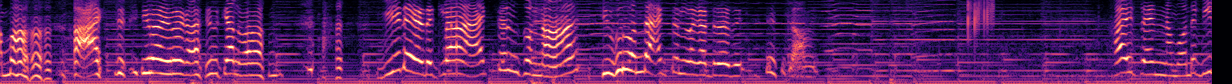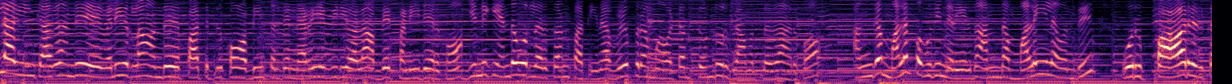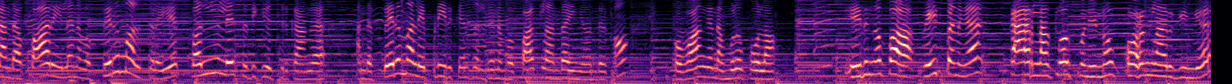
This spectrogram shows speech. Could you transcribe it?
அம்மா ஆக்ஷன் இரா இது கேள்வி வர வீடியோ எடுக்கலாம். ஆக்ஷன் சொன்னா இவர் வந்து ஆக்ஷன்ல காட்டுறாரு. ஹாய் ஃப்ரெண்ட் நம்ம வந்து வீலாகிங்காக வந்து வெளியூர்லாம் வந்து பார்த்துட்டு இருக்கோம் அப்படின்னு சொல்லிட்டு நிறைய வீடியோலாம் அப்டேட் பண்ணிக்கிட்டே இருக்கோம். இன்றைக்கி எந்த ஊரில் இருக்கோன்னு பார்த்தீங்கன்னா விழுப்புரம் மாவட்டம் தொண்டூர் கிராமத்தில் தான் இருக்கோம். அங்கே மலைப்பகுதி நிறைய இருக்குது. அந்த மலையில் வந்து ஒரு பாறை இருக்குது அந்த பாறையில் நம்ம பெருமாள் சிலையை கல்லில் செதுக்கி வச்சுருக்காங்க. அந்த பெருமாள் எப்படி இருக்குன்னு சொல்லிட்டு நம்ம பார்க்கலாம் தான் இங்கே வந்திருக்கோம். இப்போ வாங்க நம்மளும் போகலாம் இருங்கப்பா வெயிட் பண்ணுங்க. கார்லாம் க்ளோஸ் பண்ணிடணும். குரங்கெலாம் இருக்குங்க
